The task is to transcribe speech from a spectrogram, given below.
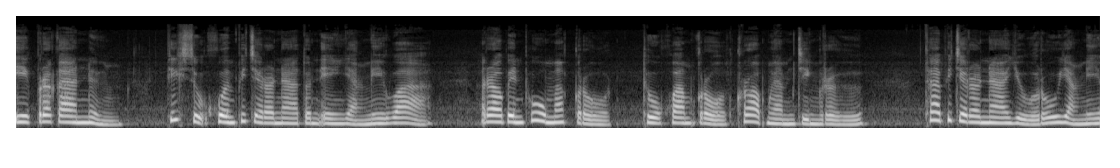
อีกประการหนึ่ง ภิกษุควรพิจารณาตนเองอย่างนี้ว่า เราเป็นผู้มักโกรธ ถูกความโกรธครอบงำจริงหรือ ถ้าพิจารณาอยู่รู้อย่างนี้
